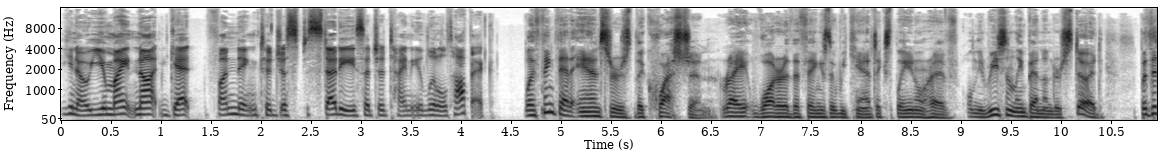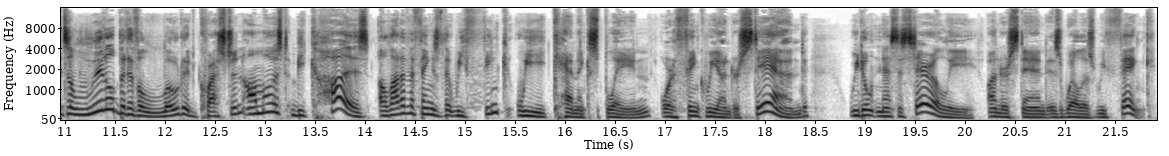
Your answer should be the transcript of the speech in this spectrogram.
you know, you might not get funding to just study such a tiny little topic. Well, I think that answers the question, right? What are the things that we can't explain or have only recently been understood? But that's a little bit of a loaded question almost because a lot of the things that we think we can explain or think we understand, we don't necessarily understand as well as we think.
